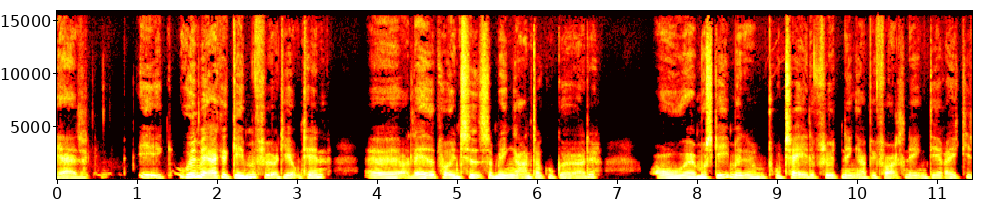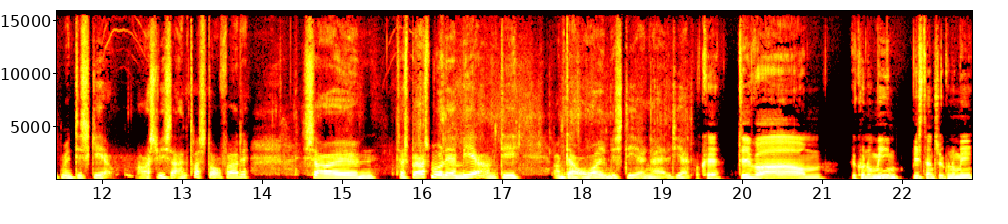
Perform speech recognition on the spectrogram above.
ja, altså, udmærket gennemført jævnt hen, øh, og lavet på en tid, som ingen andre kunne gøre det. Og øh, måske med den brutale flytning af befolkningen, det er rigtigt, men det sker også, hvis andre står for det. Så, øh, så spørgsmålet er mere om det, om der er overinvesteringer alt i alt. Okay, det var om økonomien, bistandsøkonomi.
